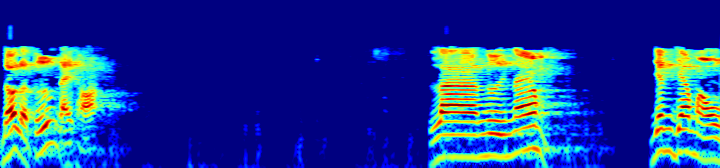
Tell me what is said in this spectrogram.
Đó là tướng đại thọ. Là người nam, dân da màu,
